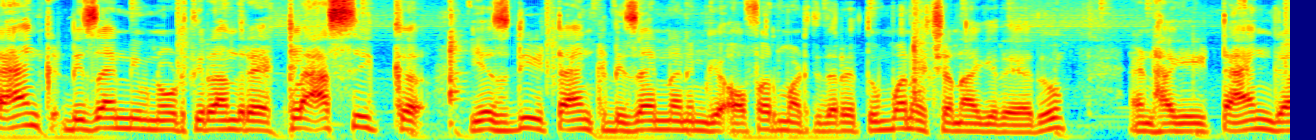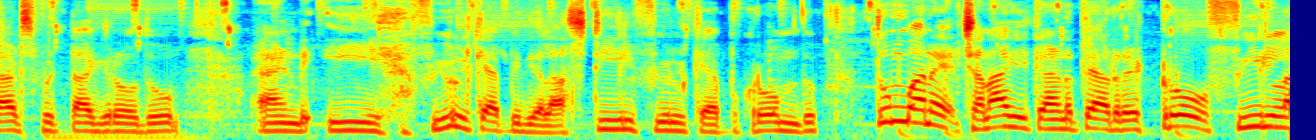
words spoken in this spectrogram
ಟ್ಯಾಂಕ್ ಡಿಸೈನ್ ನೀವು ನೋಡ್ತೀರಾ ಅಂದರೆ ಕ್ಲಾಸಿಕ್ ಎಸ್ ಡಿ ಟ್ಯಾಂಕ್ ಡಿಸೈನ್ನ ನಿಮಗೆ ಆಫರ್ ಮಾಡ್ತಿದ್ದಾರೆ. ತುಂಬಾ ಚೆನ್ನಾಗಿದೆ ಅದು. ಆ್ಯಂಡ್ ಹಾಗೆ ಈ ಟ್ಯಾಂಕ್ ಗಾರ್ಡ್ಸ್ ಫಿಟ್ ಆಗಿರೋದು. ಆ್ಯಂಡ್ ಈ ಫ್ಯೂಲ್ ಕ್ಯಾಪ್ ಇದೆಯಲ್ಲ ಸ್ಟೀಲ್ ಫ್ಯೂಲ್ ಕ್ಯಾಪ್ ಕ್ರೋಮ್ದು ತುಂಬಾ ಚೆನ್ನಾಗಿ ಕಾಣುತ್ತೆ. ಆ ರೆಟ್ರೋ ಫೀಲ್ನ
